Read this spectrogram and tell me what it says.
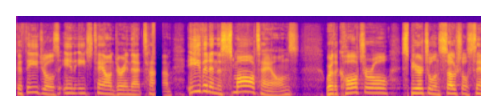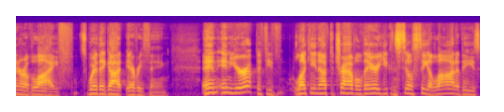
cathedrals in each town during that time, even in the small towns where the cultural, spiritual, and social center of life. It's where they got everything. And in Europe, if you're lucky enough to travel there, you can still see a lot of these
